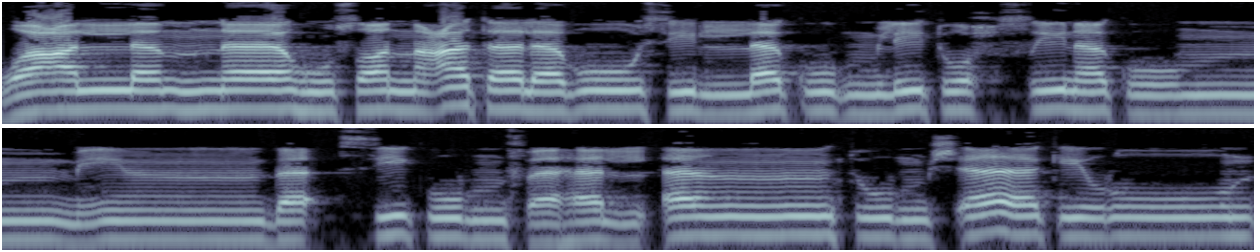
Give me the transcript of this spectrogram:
وَعَلَّمْنَاهُ صَنْعَةَ لَبُوسٍ لَّكُمْ لِتُحْصِنَكُم مِّن بَأْسِكُمْ ۖ فَهَلْ أَنتُمْ شَاكِرُونَ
